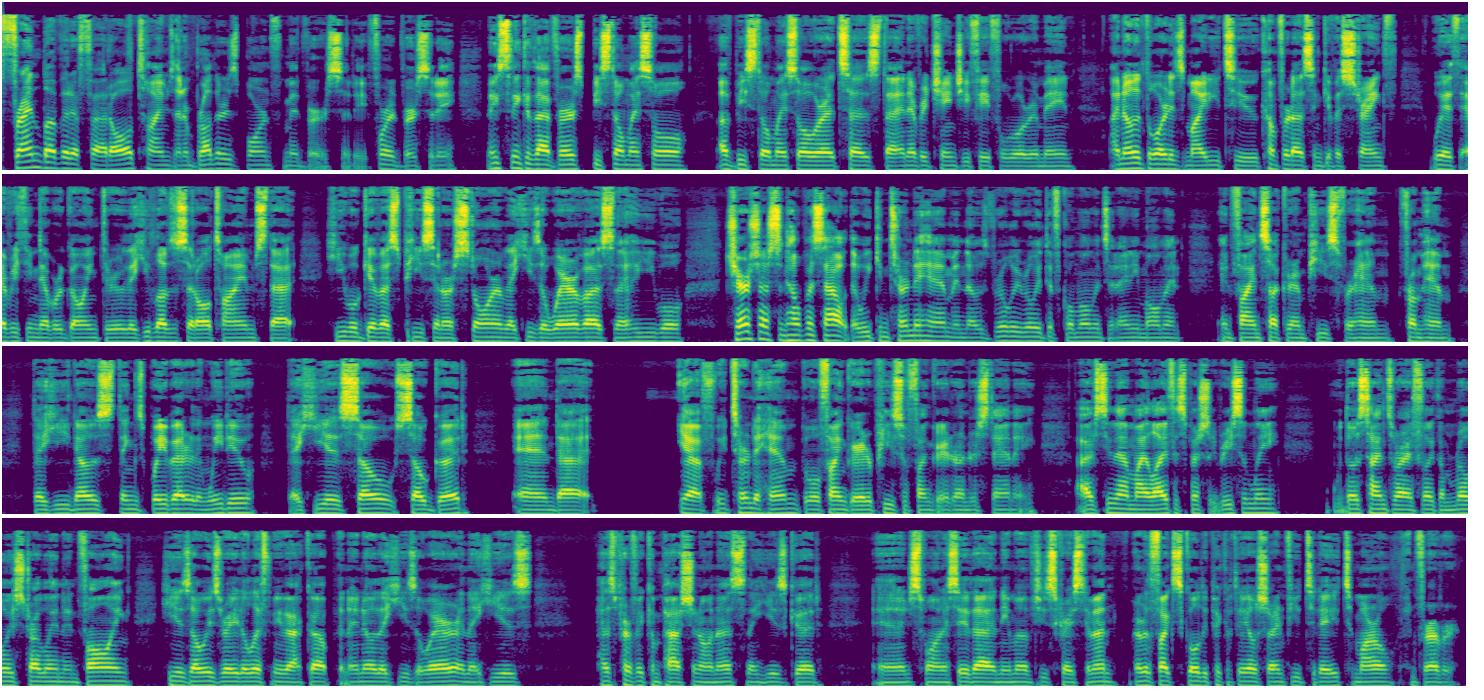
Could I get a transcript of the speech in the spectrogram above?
friend loveth at all times, and a brother is born from adversity for adversity. Makes think of that verse, "Be still, my soul." Of "Be still, my soul," where it says that in every change, He faithful will remain. I know that the Lord is mighty to comfort us and give us strength with everything that we're going through. That He loves us at all times. That He will give us peace in our storm. That He's aware of us. That He will cherish us and help us out. That we can turn to Him in those really, really difficult moments at any moment and find succor and peace for Him from Him that he knows things way better than we do, that he is so, so good. And that, yeah, if we turn to him, then we'll find greater peace, we'll find greater understanding. I've seen that in my life, especially recently. Those times where I feel like I'm really struggling and falling, he is always ready to lift me back up. And I know that he's aware and that he is has perfect compassion on us and that he is good. And I just want to say that in the name of Jesus Christ, amen. Remember the flex Goldie pick up the ale shine for you today, tomorrow, and forever.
